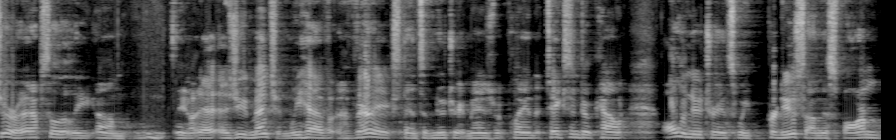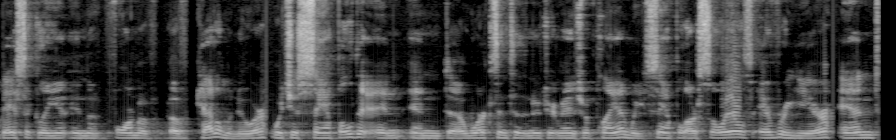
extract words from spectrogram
Sure, absolutely. Um, you know, as you mentioned, we have a very extensive nutrient management plan that takes into account all the nutrients we produce on this farm, basically in the form of, of cattle manure, which is sampled and, and uh, works into the nutrient management plan. We sample our soils every year, and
